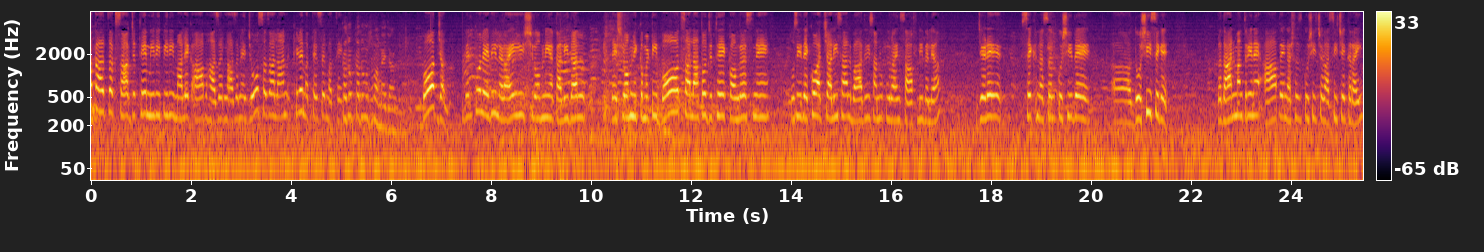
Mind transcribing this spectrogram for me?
ਅਕਾਲ ਤਖਤ ਸਾਹਿਬ ਜਿੱਥੇ ਮੀਰੀ ਪੀਰੀ ਮਾਲਿਕ ਆਪ ਹਾਜ਼ਰ ਨਾਜ਼ਰ ਨੇ ਜੋ ਸਜ਼ਾ ਲਾਣ ਖਿੜੇ ਮੱਥੇ ਸਿਰ ਮੱਥੇ। ਕਦੋਂ ਕਦੋਂ ਸੰਭਾਵਨਾ ਜਾਣਦੇ ਬਹੁਤ ਜਲਦ। ਬਿਲਕੁਲ ਇਹਦੀ ਲੜਾਈ ਸ਼੍ਰੋਮਣੀ ਅਕਾਲੀ ਦਲ ਤੇ ਸ਼੍ਰੋਮਣੀ ਕਮੇਟੀ ਬਹੁਤ ਸਾਲਾਂ ਤੋਂ ਜਿੱਥੇ ਕਾਂਗਰਸ ਨੇ ਤੁਸੀਂ ਦੇਖੋ, ਅੱਜ 40 ਸਾਲ ਬਾਅਦ ਵੀ ਸਾਨੂੰ ਪੂਰਾ ਇਨਸਾਫ ਨਹੀਂ ਮਿਲਿਆ। ਜਿਹੜੇ ਸਿੱਖ ਨਸਲ ਕੁਸ਼ੀ ਦੇ ਦੋਸ਼ੀ ਸੀਗੇ, ਪ੍ਰਧਾਨ ਮੰਤਰੀ ਨੇ ਆਪ ਇਹ ਨਸਲ ਕੁਸ਼ੀ 84 ਚ ਕਰਾਈ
